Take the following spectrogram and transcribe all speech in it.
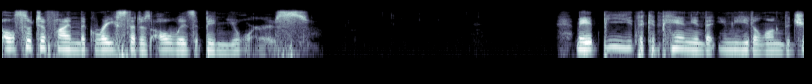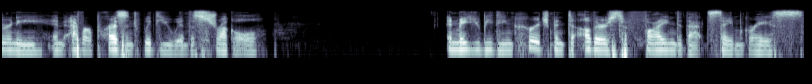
also to find the grace that has always been yours. May it be the companion that you need along the journey and ever present with you in the struggle. And may you be the encouragement to others to find that same grace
